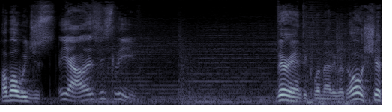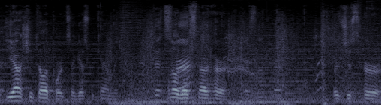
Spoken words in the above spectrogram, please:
how about we just yeah. Let's just leave. very anticlimactic? But oh shit, yeah, she teleports. I guess we can. leave. That's No, her. that's not her. That's not her. It's just her.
